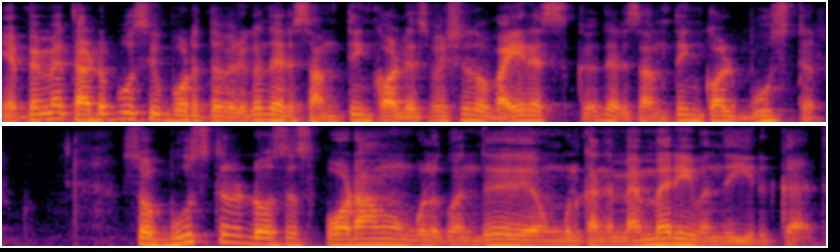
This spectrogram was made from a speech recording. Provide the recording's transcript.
எப்பயுமே தடுப்பூசி பொறுத்த வரைக்கும் there is something call special வைரஸ்க்கு there is something call booster so booster doses போடாமல் உங்களுக்கு வந்து உங்களுக்கு அந்த மெமரி வந்து இருக்காது.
